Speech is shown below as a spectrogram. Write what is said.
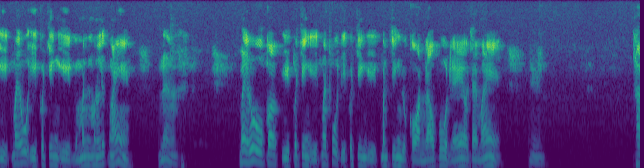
อีก ไม่รู้อีกก็จริงอีก มันมันลึกไหมนั่น ไม่รู้ก็อีกก็จริงอีก ไม่พูดอีกก็จริงอีก มันจริงอยู่ก่อนเราพูดแล้วใช่ไหมถ้า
